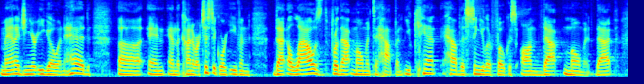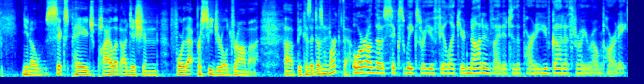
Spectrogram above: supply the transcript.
managing your ego and head uh, and, and the kind of artistic work, even that allows for that moment to happen. You can't have the singular focus on that moment. That you know six page pilot audition for that procedural drama uh, because it doesn't work that way. Or on those six weeks where you feel like you're not invited to the party, you've got to throw your own party.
